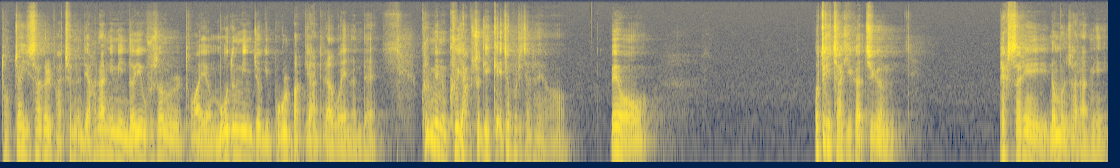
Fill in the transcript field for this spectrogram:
독자 이삭을 바쳤는데 하나님이 너희 후손을 통하여 모든 민족이 복을 받게 하리라고 했는데 그러면 그 약속이 깨져버리잖아요. 왜요? 어떻게 자기가 지금 100살이 넘은 사람이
